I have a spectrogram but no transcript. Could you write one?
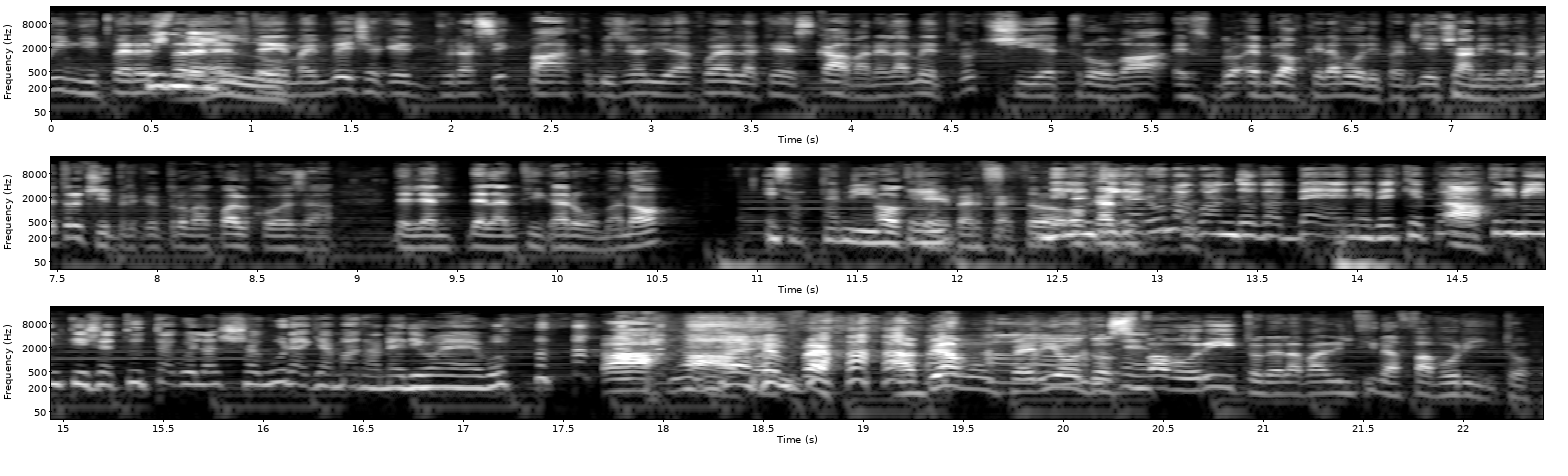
Quindi per restare Quindi... nel tema, invece che Jurassic Park, bisogna dire a quella che scava nella metro C e trova e, sblo- e blocca i lavori per dieci anni della metro C perché trova qualcosa degli, dell'antica Roma, no? Esattamente. Ok, perfetto. Dell'antica Roma quando va bene, perché poi ah. altrimenti c'è tutta quella sciagura chiamata Medioevo. ah, ah. Abbiamo un periodo oh, sfavorito della Valentina favorito.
